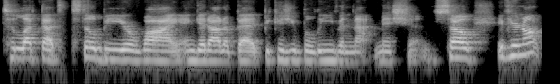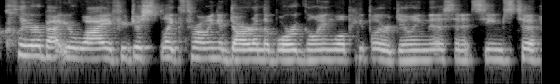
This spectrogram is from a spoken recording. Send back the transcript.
to let that still be your why and get out of bed because you believe in that mission. So if you're not clear about your why, if you're just like throwing a dart on the board going, well, people are doing this and it seems to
